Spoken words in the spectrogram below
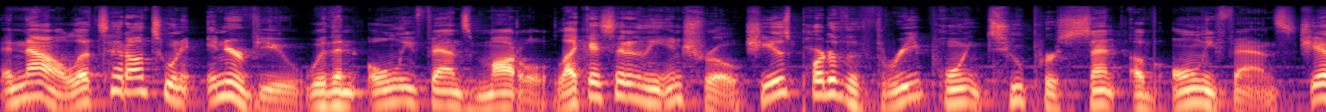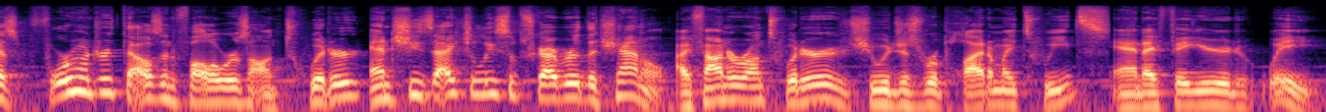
And now let's head on to an interview with an OnlyFans model. Like I said in the intro, she is part of the 3.2% of OnlyFans. She has 400,000 followers on Twitter and she's actually a subscriber of the channel. I found her on Twitter. She would just reply to my tweets and I figured, wait,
